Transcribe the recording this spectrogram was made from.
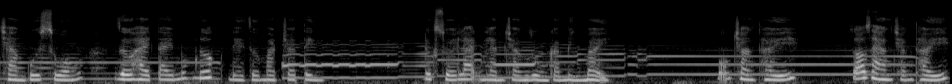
Chàng cúi xuống, giơ hai tay múc nước để rửa mặt cho tỉnh. Nước suối lạnh làm chàng dùng cả mình bẩy Bỗng chàng thấy, rõ ràng chàng thấy,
